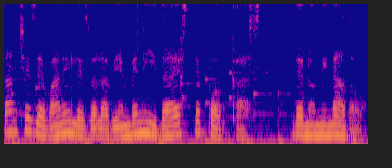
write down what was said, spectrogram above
Sánchez de Bani les da la bienvenida a este podcast, denominado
